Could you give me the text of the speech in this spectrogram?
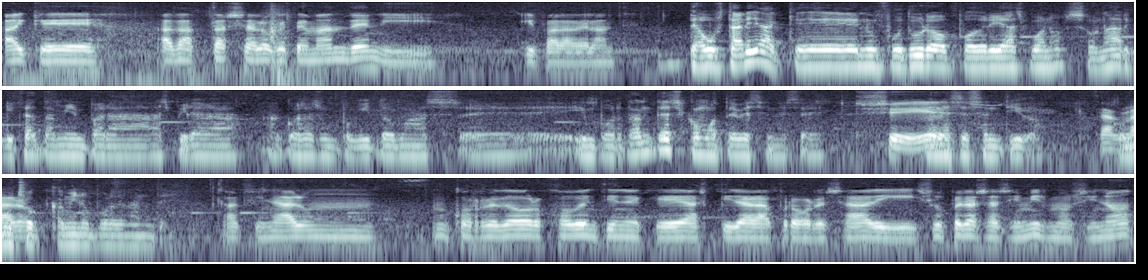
hay que adaptarse a lo que te manden y, y para adelante. ¿Te gustaría que en un futuro podrías bueno, sonar quizá también para aspirar a, a cosas un poquito más eh, importantes? ¿Cómo te ves en ese, sí, en ese sentido? Está Con claro. mucho camino por delante. Al final un, un corredor joven tiene que aspirar a progresar y superarse a sí mismo, si no,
